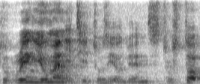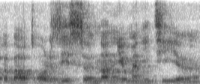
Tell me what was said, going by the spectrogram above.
To bring humanity to the audience, to stop about all this uh, non-humanity, uh,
